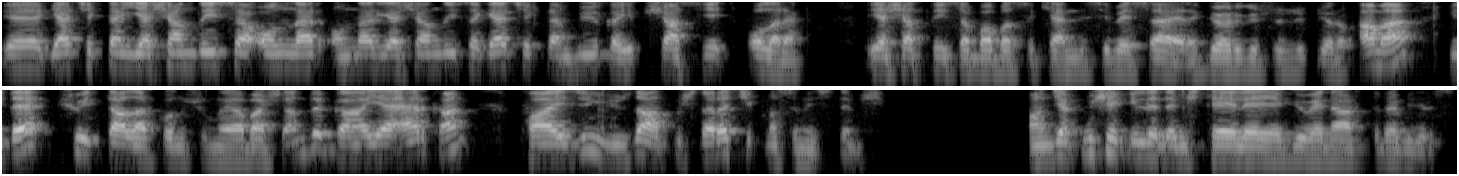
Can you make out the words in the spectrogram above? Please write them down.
e, gerçekten yaşandıysa onlar, onlar yaşandıysa gerçekten büyük ayıp şahsi olarak. Yaşattıysa babası kendisi vesaire görgüsüzlük diyorum. Ama bir de şu iddialar konuşulmaya başlandı. Gaye Erkan faizin yüzde altmışlara çıkmasını istemiş. Ancak bu şekilde demiş TL'ye güveni arttırabiliriz.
